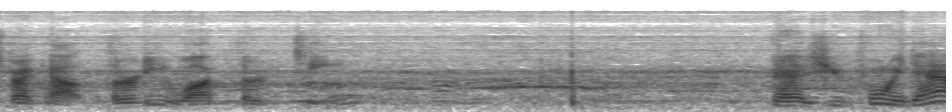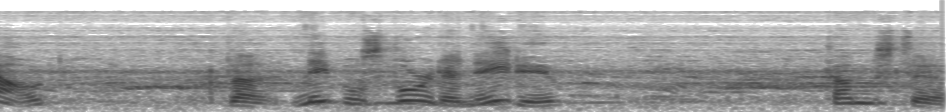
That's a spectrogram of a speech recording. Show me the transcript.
struck out 30, walked 13. As you point out, the Naples, Florida native comes to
